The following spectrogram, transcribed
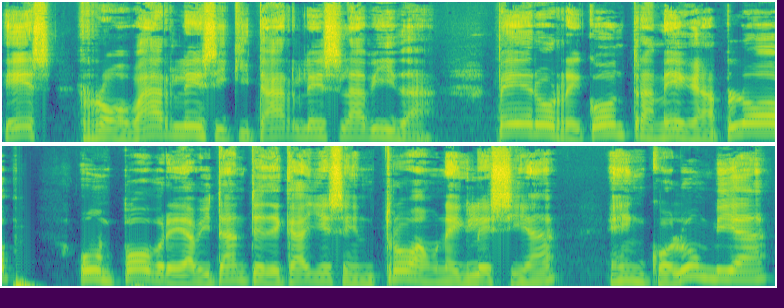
es robarles y quitarles la vida. Pero recontra mega plop, un pobre habitante de calles entró a una iglesia en Colombia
